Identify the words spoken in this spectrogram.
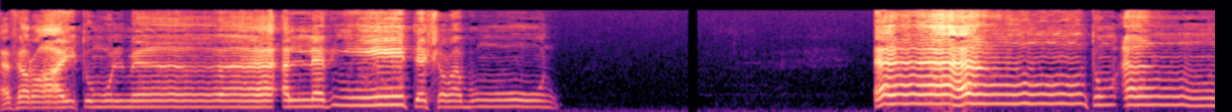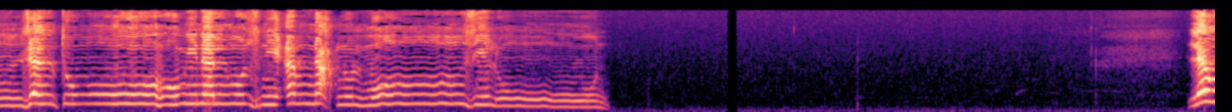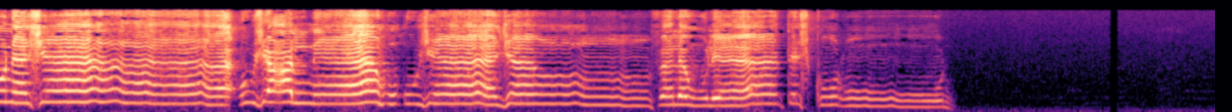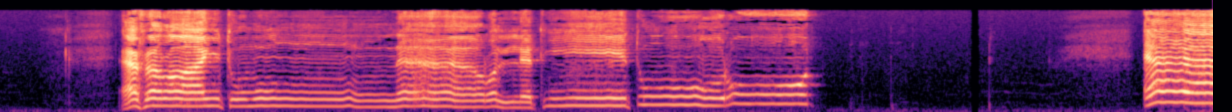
أفرأيتم الماء الذي تشربون؟ أنتم أنزلتموه من المزن أم نحن المنزلون؟ لو نشاء جعلناه أجاجا فلولا تشكرون. أفرأيتم النار التي تورون؟ أنتم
